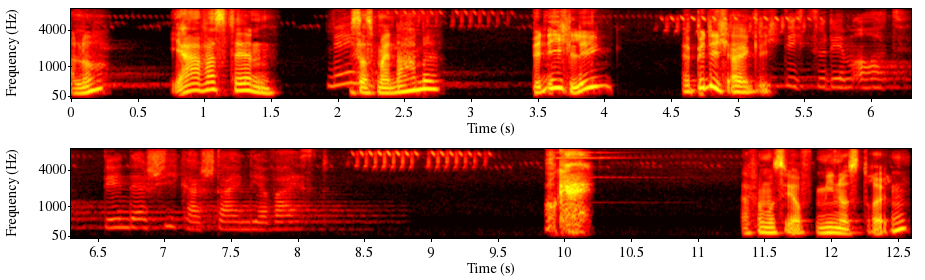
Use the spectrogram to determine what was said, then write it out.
Hallo? Ja, was denn? Ist das mein Name? Bin ich Link? Wer bin ich eigentlich? dich zu dem Ort, den der Schikastein dir weist. Okay. Dafür muss ich auf Minus drücken.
